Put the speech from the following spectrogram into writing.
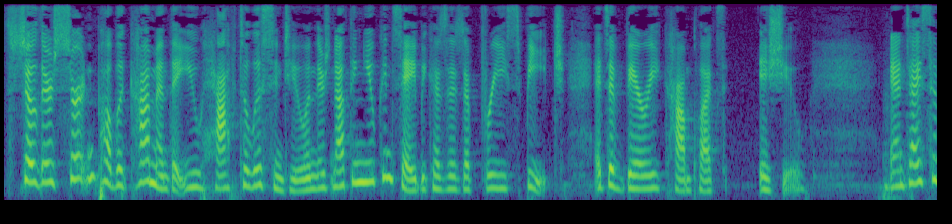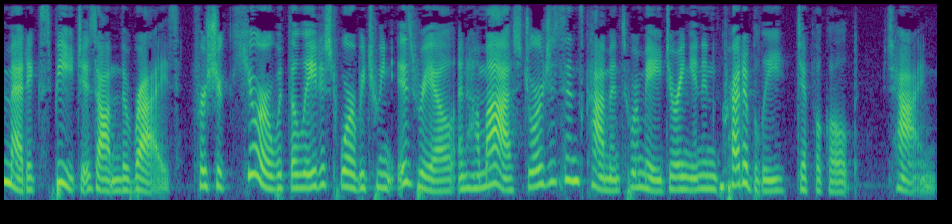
So there's certain public comment that you have to listen to, and there's nothing you can say because there's a free speech. It's a very complex issue. Anti Semitic speech is on the rise. For Shukur, with the latest war between Israel and Hamas, Georgeson's comments were made during an incredibly difficult time.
